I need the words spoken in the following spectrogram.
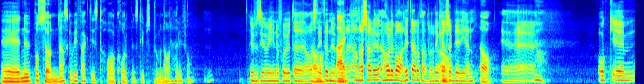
Eh, nu på söndag ska vi faktiskt ha Korpens tipspromenad härifrån. Vi får se om vi hinner få ut det avsnittet Ja, nu. Men nej. annars har det, har det varit i alla fall och det Ja. kanske blir igen. Ja, Eh, och ehm,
